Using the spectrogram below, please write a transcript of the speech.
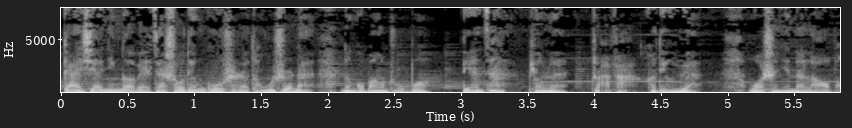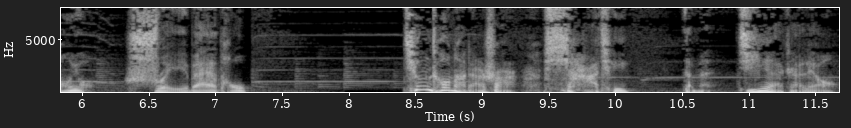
感谢您各位在收听故事的同时呢，能够帮主播点赞、评论、转发和订阅。我是您的老朋友水白头。清朝那点事儿，下期咱们接着聊。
